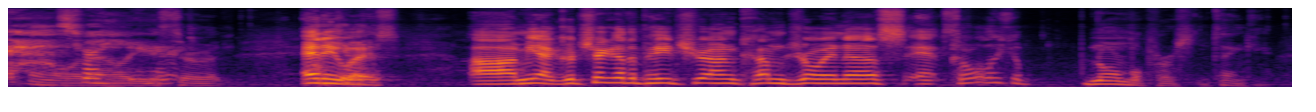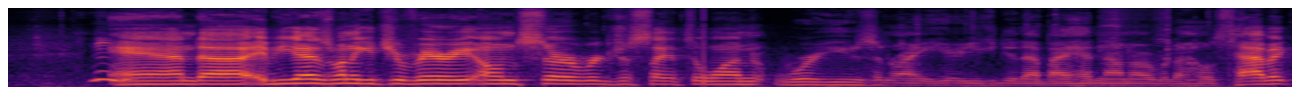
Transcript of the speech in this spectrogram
I don't know where the hell you here. threw it. Anyways, um, yeah, go check out the Patreon. Come join us and throw it like a normal person. Thank you. and uh, if you guys want to get your very own server, just like the one we're using right here, you can do that by heading on over to Host Havoc.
